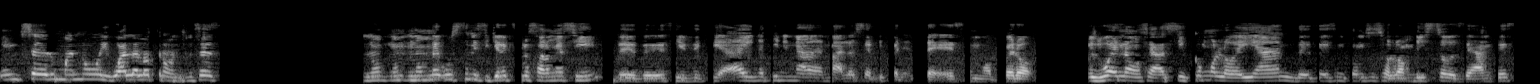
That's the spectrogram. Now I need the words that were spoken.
un ser humano igual al otro. Entonces, no, no, me gusta ni siquiera expresarme así, de, decir de que, ay, no tiene nada de malo ser diferente. Es como, pero, pues bueno, o sea, así como lo veían desde ese entonces o lo han visto desde antes,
